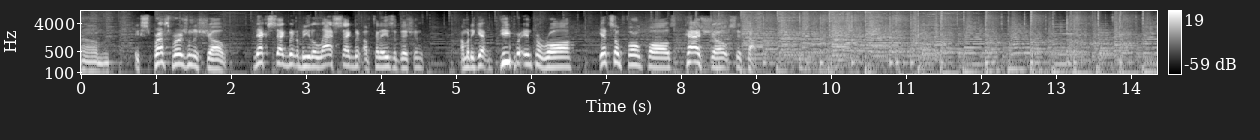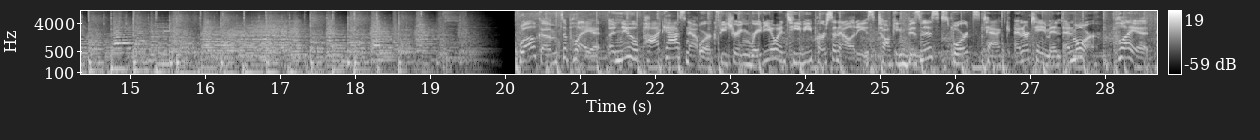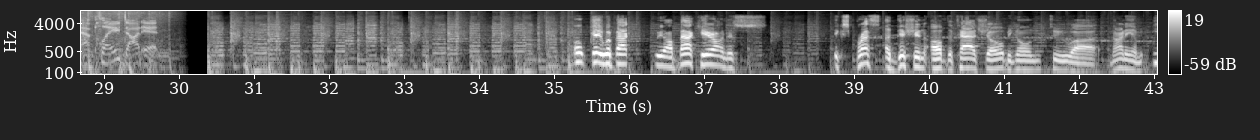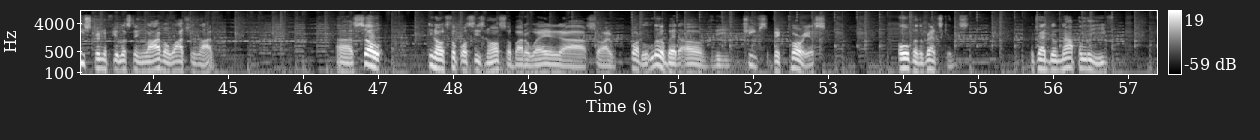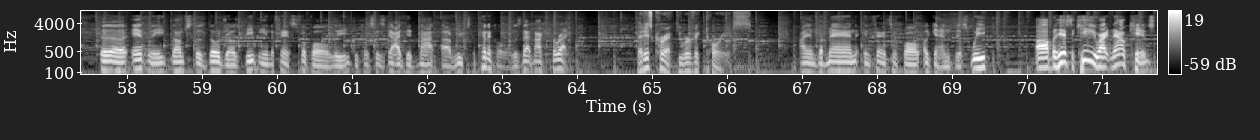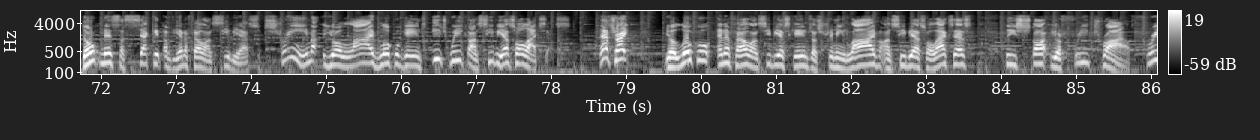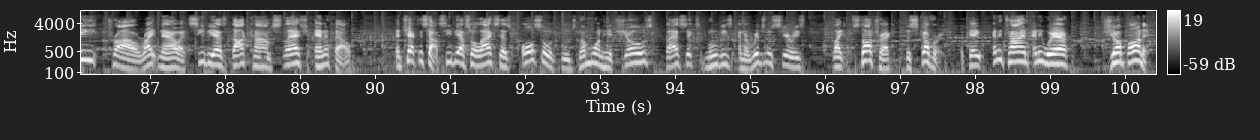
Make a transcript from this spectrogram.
Um, express version of the show. Next segment will be the last segment of today's edition. I'm going to get deeper into Raw, get some phone calls. Taz Show, sit tight. Welcome to Play It, a new podcast network featuring radio and TV personalities talking business, sports, tech, entertainment, and more. Play it at play.it. Okay, we're back. We are back here on this express edition of the Taz Show. We'll be going to uh, 9 a.m. Eastern if you're listening live or watching live. Uh, so, you know, it's football season also, by the way. Uh, so I caught a little bit of the Chiefs victorious over the Redskins, which I do not believe the Anthony Dumpster's Dojos beat me in the fantasy football league because his guy did not uh, reach the pinnacle. Is that not correct? That is correct. You were victorious. I am the man in fantasy football again this week. Uh, but here's the key right now, kids. Don't miss a second of the NFL on CBS. Stream your live local games each week on CBS All Access. That's right. Your local NFL on CBS games are streaming live on CBS All Access. Please start your free trial. Free trial right now at cbs.com slash NFL. And check this out. CBS All Access also includes number one hit shows, classics, movies, and original series like Star Trek Discovery. Okay? Anytime, anywhere, jump on it.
